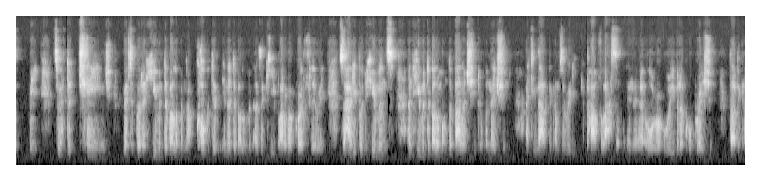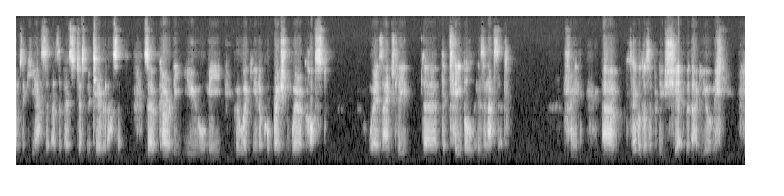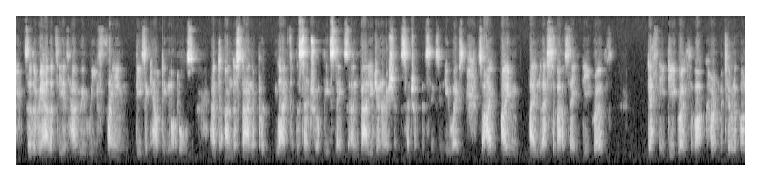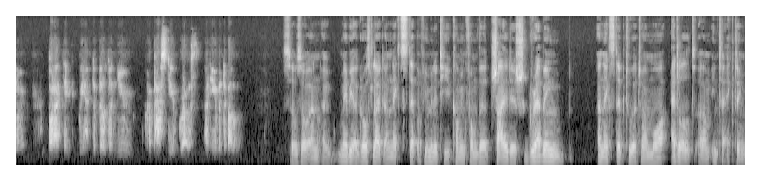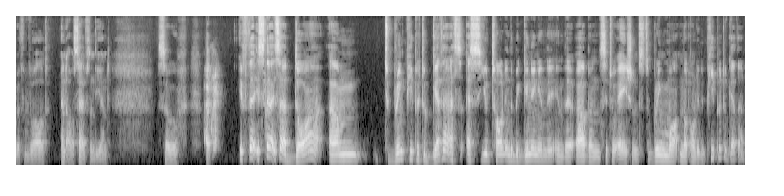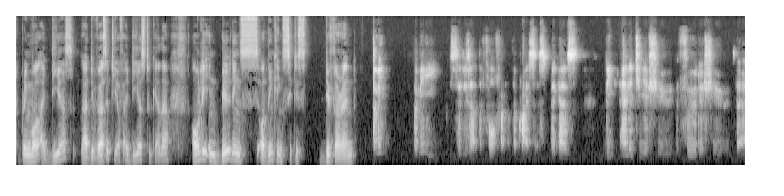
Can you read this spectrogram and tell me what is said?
So we have to change, we have to put a human development, a cognitive inner development as a key part of our growth theory. So how do you put humans and human development on the balance sheet of a nation? I think that becomes a really powerful asset in or, or even a corporation. That becomes a key asset as opposed to just material asset. So currently, you or me, who are working in a corporation, we're a cost, whereas actually the the table is an asset. Right? Um, the table doesn't produce shit without you or me. So the reality is, how do we reframe these accounting models and to understand and put life at the center of these things and value generation at the center of these things in new ways? So I, I'm I'm less about saying degrowth, definitely degrowth of our current material economy, but I think we have to build a new capacity of growth and human development. So, so and uh, maybe a growth like a next step of humanity coming from the childish grabbing, a next step to a, to a more adult um, interacting with the world and ourselves in the end. So. If there is there is a door um, to bring people together as as you told in the beginning in the in the urban situations to bring more not only the people together to bring more ideas uh, diversity of ideas together only in buildings or thinking cities different i mean for me cities are at the forefront of the crisis because the energy issue the food issue the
